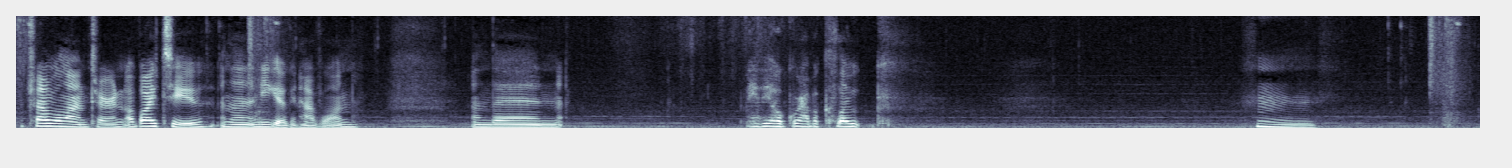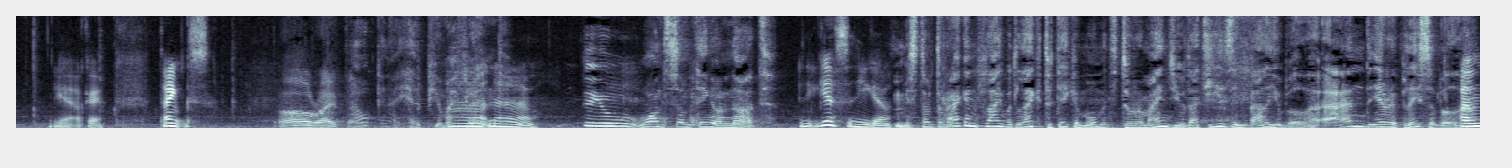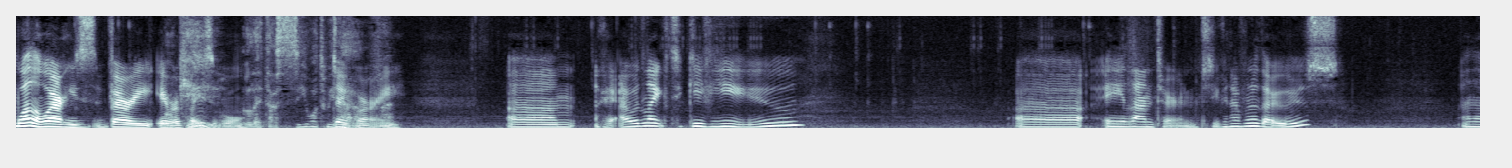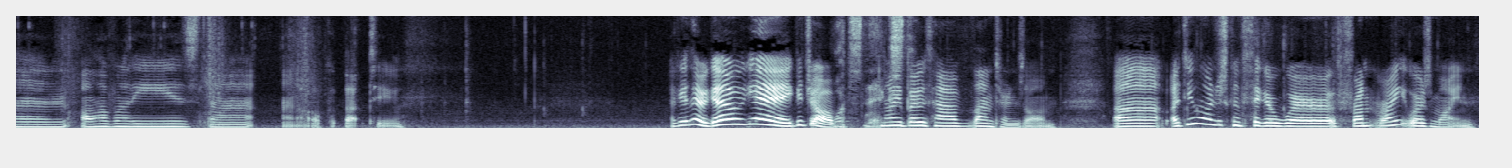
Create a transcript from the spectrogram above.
A travel lantern. I'll buy two, and then Inigo can have one. And then maybe I'll grab a cloak. Hmm. Yeah. Okay. Thanks. All right then. How can I help you, my Uh, friend? no, no, no. Do you want something or not? Ini- Yes, Inigo. Mr. Dragonfly would like to take a moment to remind you that he is invaluable and irreplaceable. I'm well aware he's very irreplaceable. Okay, let us see what we Don't have. worry. Um, okay, I would like to give you uh, a lantern. So you can have one of those. And then I'll have one of these, that, and I'll put that too. Okay, there we go. Yay, good job. What's next? Now we both have lanterns on. Uh, I do want to just configure where front right. Where's mine?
